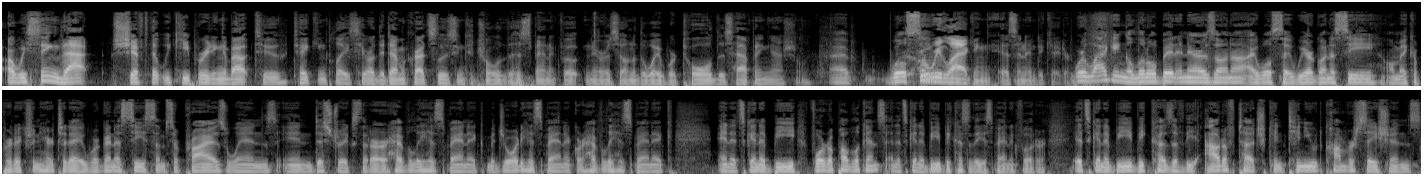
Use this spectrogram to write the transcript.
are we seeing that shift that we keep reading about too taking place here? Are the Democrats losing control of the Hispanic vote in Arizona the way we're told is happening nationally? Uh, we'll see. Are we lagging as an indicator? We're lagging a little bit in Arizona. I will say we are going to see, I'll make a prediction here today, we're going to see some surprise wins in districts that are heavily Hispanic, majority Hispanic, or heavily Hispanic. And it's going to be for Republicans, and it's going to be because of the Hispanic voter. It's going to be because of the out of touch, continued conversations,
